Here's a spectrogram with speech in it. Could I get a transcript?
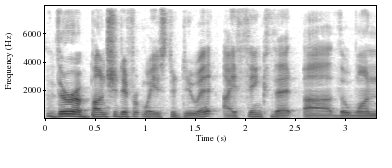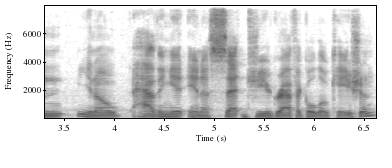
there are a bunch of different ways to do it. I think that uh, the one, you know, having it in a set geographical location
